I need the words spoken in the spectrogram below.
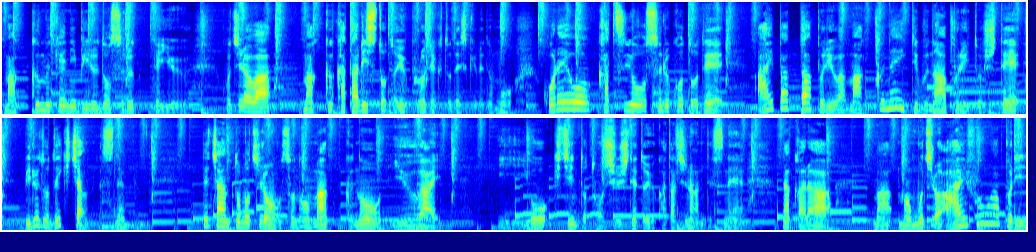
Mac 向けにビルドするっていうこちらは Mac カタリストというプロジェクトですけれどもこれを活用することで iPad アプリは Mac ネイティブのアプリとしてビルドできちゃうんですね。でちゃんともちろんその Mac の UI をきちんと踏襲してという形なんですね。だからま、まあ、もちろん iPhone アプリ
